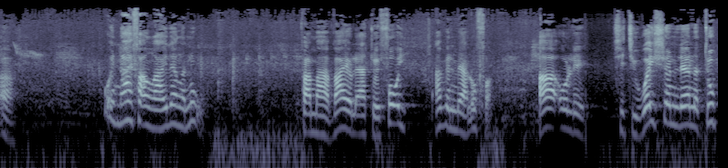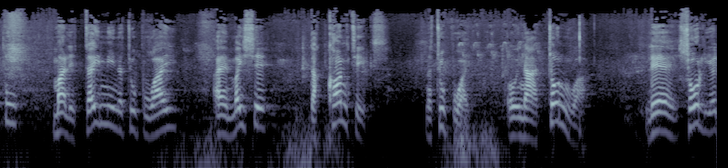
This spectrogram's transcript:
ah e o ina fa nga ile nga nu fa ma vai ole atu e foi avel me alofa a ole situation le na tupu ma le taimi na tupu ai ai maise the context na tupu ai o tonwa le soli el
